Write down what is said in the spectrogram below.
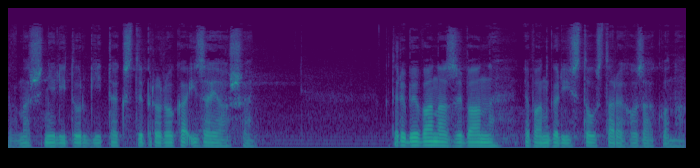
w masznie liturgii teksty proroka Izajasze, który bywa nazywany ewangelistą Starego Zakona.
